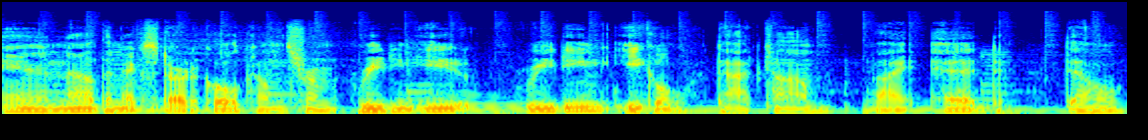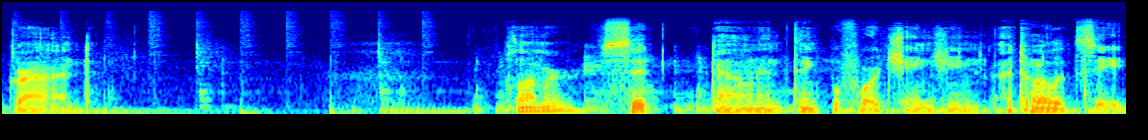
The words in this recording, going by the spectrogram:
And now the next article comes from reading e- readingeagle.com by Ed Del Grande. Plumber, sit down and think before changing a toilet seat.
